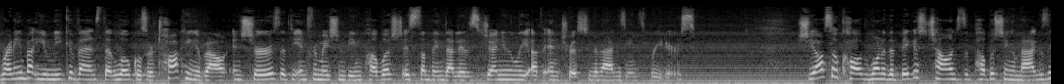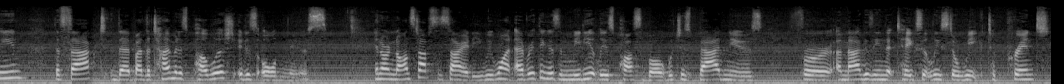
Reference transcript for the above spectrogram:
Writing about unique events that locals are talking about ensures that the information being published is something that is genuinely of interest to the magazine's readers. She also called one of the biggest challenges of publishing a magazine the fact that by the time it is published, it is old news. In our nonstop society, we want everything as immediately as possible, which is bad news for a magazine that takes at least a week to print,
